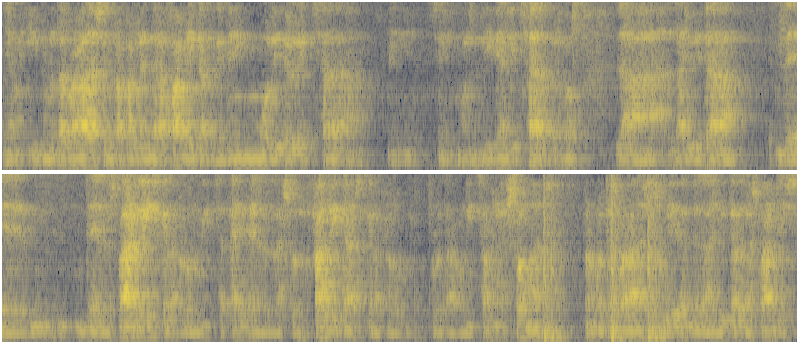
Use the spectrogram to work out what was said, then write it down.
i, i moltes vegades sempre parlem de la fàbrica perquè tenim molt idealitzada, sí, molt idealitzada perdó, la, la lluita de, dels barris, que la eh, de les fàbriques, que la protagonitzaven les homes, però moltes vegades ens oblidem de la lluita de les barris,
